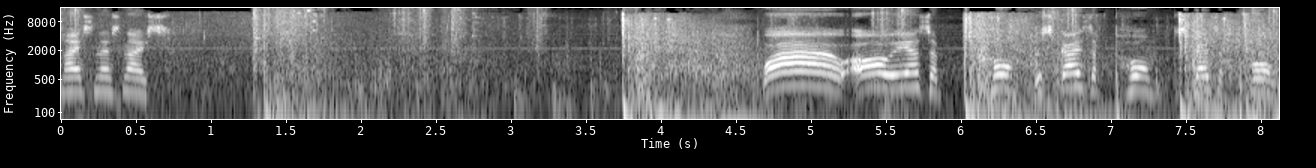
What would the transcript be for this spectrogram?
Nice, nice, nice. Wow! Oh, he has a pump. This guy's a pump. This guy's a pump.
